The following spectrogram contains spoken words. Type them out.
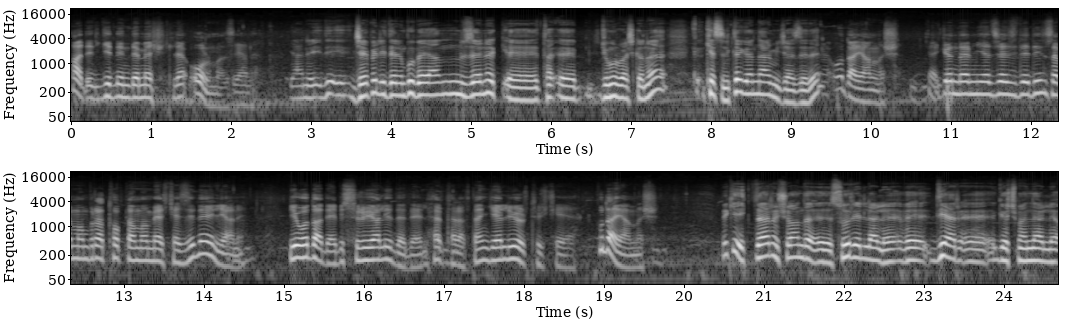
hadi gidin demekle olmaz yani. Yani CHP liderinin bu beyanının üzerine e, ta- e, Cumhurbaşkanı kesinlikle göndermeyeceğiz dedi. E, O da yanlış. Ya göndermeyeceğiz dediğin zaman bura toplama merkezi değil yani. Bir oda değil, bir Suriyeli de değil. Her taraftan geliyor Türkiye'ye. Bu da yanlış. Peki iktidarın şu anda e, Suriyelilerle ve diğer e, göçmenlerle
